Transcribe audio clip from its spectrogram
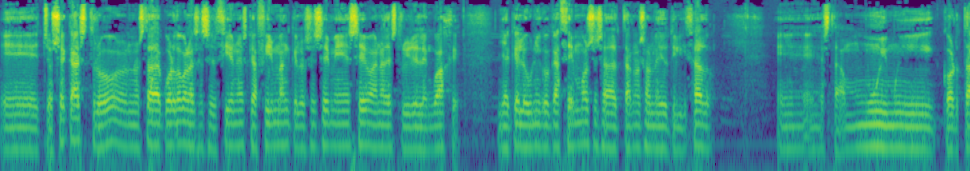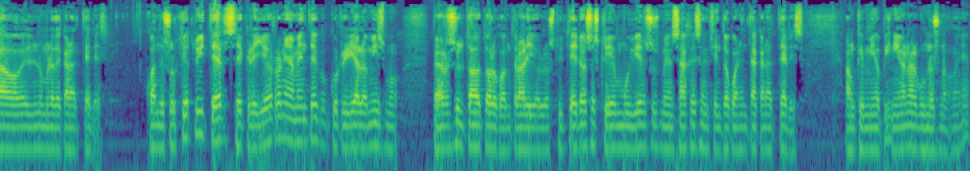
eh, José Castro no está de acuerdo con las aserciones que afirman que los SMS van a destruir el lenguaje, ya que lo único que hacemos es adaptarnos al medio utilizado. Eh, está muy, muy cortado el número de caracteres. Cuando surgió Twitter se creyó erróneamente que ocurriría lo mismo, pero ha resultado todo lo contrario. Los tuiteros escriben muy bien sus mensajes en 140 caracteres, aunque en mi opinión algunos no. ¿eh?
